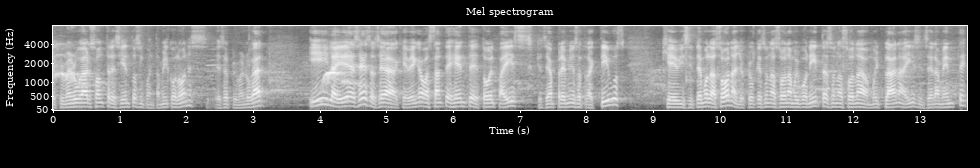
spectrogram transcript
El primer lugar son 350 mil colones, es el primer lugar. Y la idea es esa, o sea, que venga bastante gente de todo el país, que sean premios atractivos, que visitemos la zona. Yo creo que es una zona muy bonita, es una zona muy plana ahí, sinceramente.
